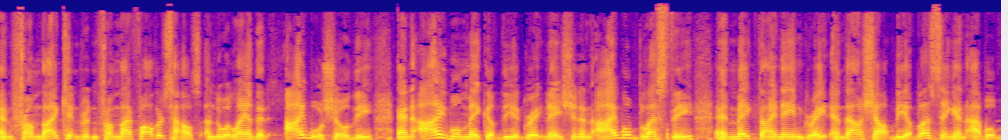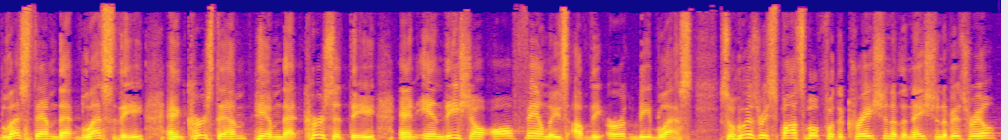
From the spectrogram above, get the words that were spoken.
and from thy kindred and from thy father's house unto a land that I will show thee, and I will make of thee a great nation, and I will bless thee and make thy name great, and thou shalt be a blessing, and I will bless them that bless thee, and curse them him that curseth thee, and in thee shall all families of the earth be blessed. So who is responsible for the creation of the nation of Israel?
